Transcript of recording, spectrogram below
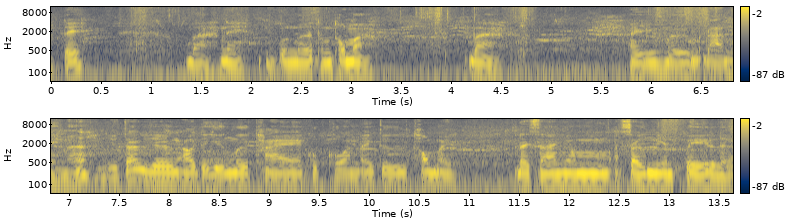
ម្ទេសបាទនេះបងប្អូនមើលធំធំអាបាទហើយមើលម្ដងនេះមើលនិយាយទៅយើងឲ្យតែយើងមើលថែគ្រប់គ្រាន់អីគឺធំហើយដោយសារខ្ញុំអត់សូវមានពេលអឺ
